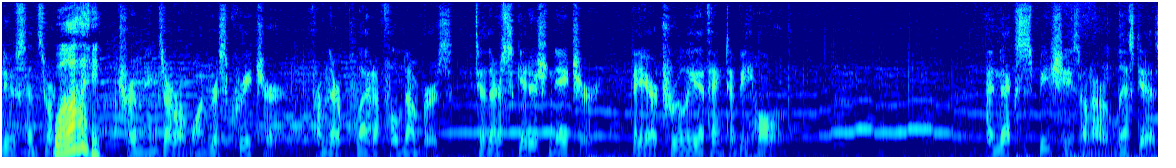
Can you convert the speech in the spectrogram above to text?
Nuisance or Why? not, trimmings are a wondrous creature. From their plentiful numbers to their skittish nature, they are truly a thing to behold. The next species on our list is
